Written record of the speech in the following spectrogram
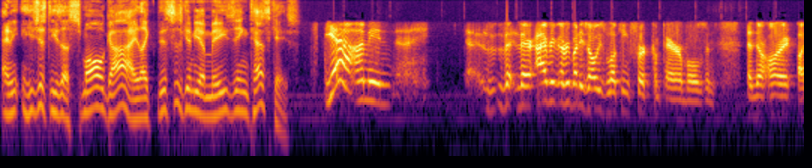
and he, he's just he's a small guy. Like this is going to be an amazing test case. Yeah, I mean, uh, there everybody's always looking for comparables, and and there aren't a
